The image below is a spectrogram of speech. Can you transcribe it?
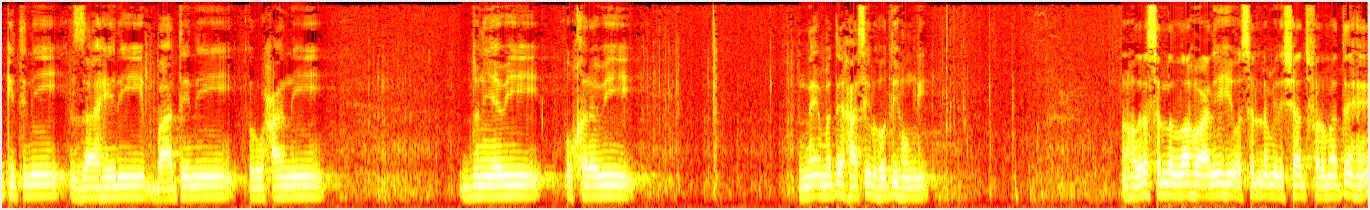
کتنی ظاہری، باطنی، روحانی، دنیاوی، اخروی نعمتیں حاصل ہوتی ہوں گی۔ حضرت صلی اللہ علیہ وسلم ارشاد فرماتے ہیں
